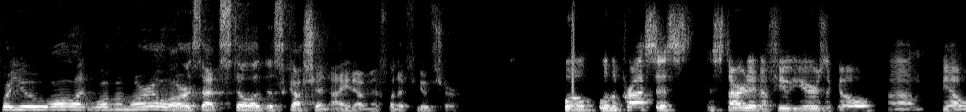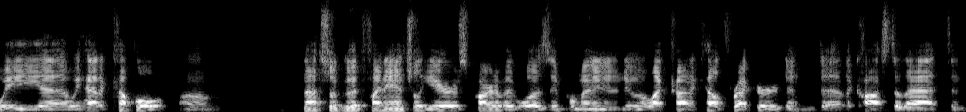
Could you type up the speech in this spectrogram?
for you all at War Memorial, or is that still a discussion item for the future? Well, well, the process started a few years ago. Um, you know, we uh, we had a couple um, not so good financial years. Part of it was implementing a new electronic health record and uh, the cost of that. And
